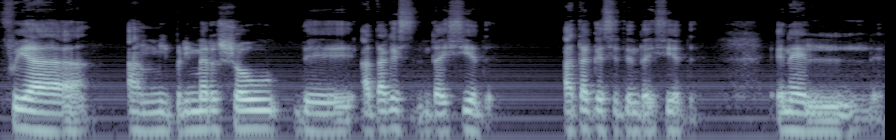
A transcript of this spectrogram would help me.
fui a, a mi primer show de Ataque 77. Ataque 77. En el,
